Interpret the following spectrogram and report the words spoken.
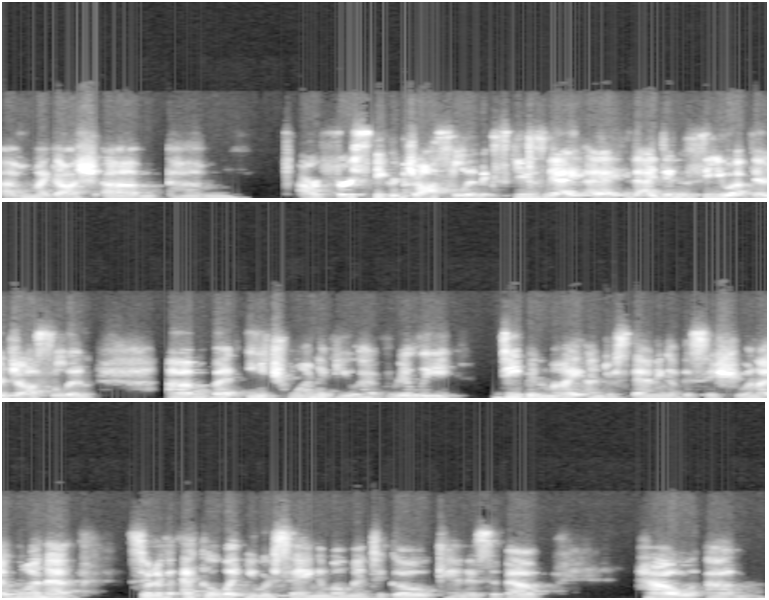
oh my gosh, um, our first speaker, Jocelyn. Excuse me, I, I, I didn't see you up there, Jocelyn. Um, but each one of you have really deepened my understanding of this issue. And I want to sort of echo what you were saying a moment ago, Kenneth, about how um,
